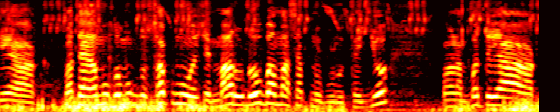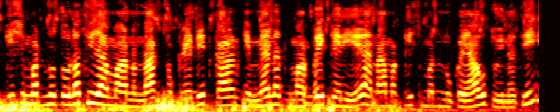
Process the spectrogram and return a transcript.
કે બધા અમુક અમુકનું સપનું હોય છે મારું ડોબામાં સપનું પૂરું થઈ ગયું. પણ બધું આ કિસ્મતનું તો નથી આમાં નાખતું ક્રેડિટ કારણ કે મહેનત માર ભાઈ કરી છે અને આમાં કિસ્મતનું કંઈ આવતું નથી.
